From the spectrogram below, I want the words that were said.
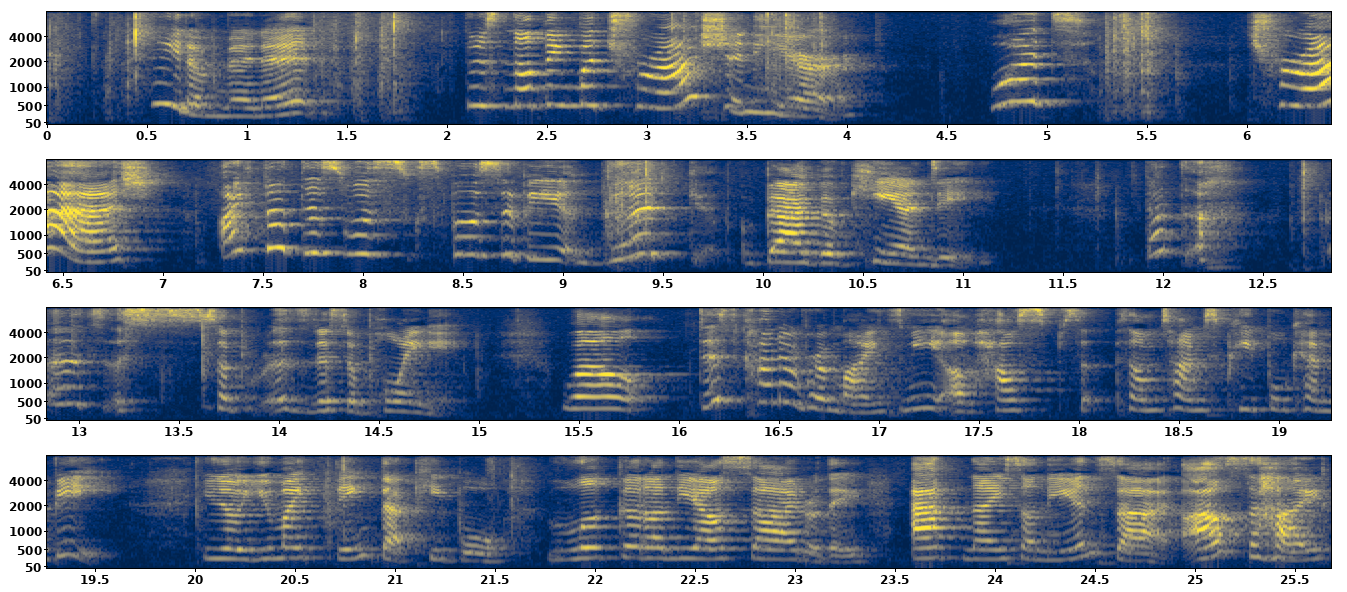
Wait a minute. There's nothing but trash in here. What? Trash? I thought this was supposed to be a good bag of candy. That, that's, that's disappointing. Well, this kind of reminds me of how sometimes people can be. You know, you might think that people look good on the outside or they act nice on the inside, outside,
